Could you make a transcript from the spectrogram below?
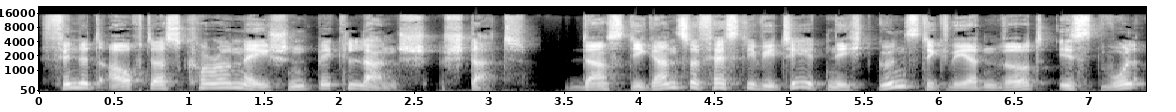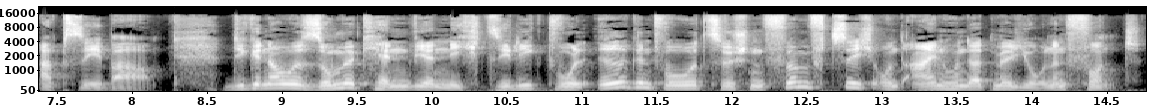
findet auch das Coronation Big Lunch statt. Dass die ganze Festivität nicht günstig werden wird, ist wohl absehbar. Die genaue Summe kennen wir nicht, sie liegt wohl irgendwo zwischen 50 und 100 Millionen Pfund.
